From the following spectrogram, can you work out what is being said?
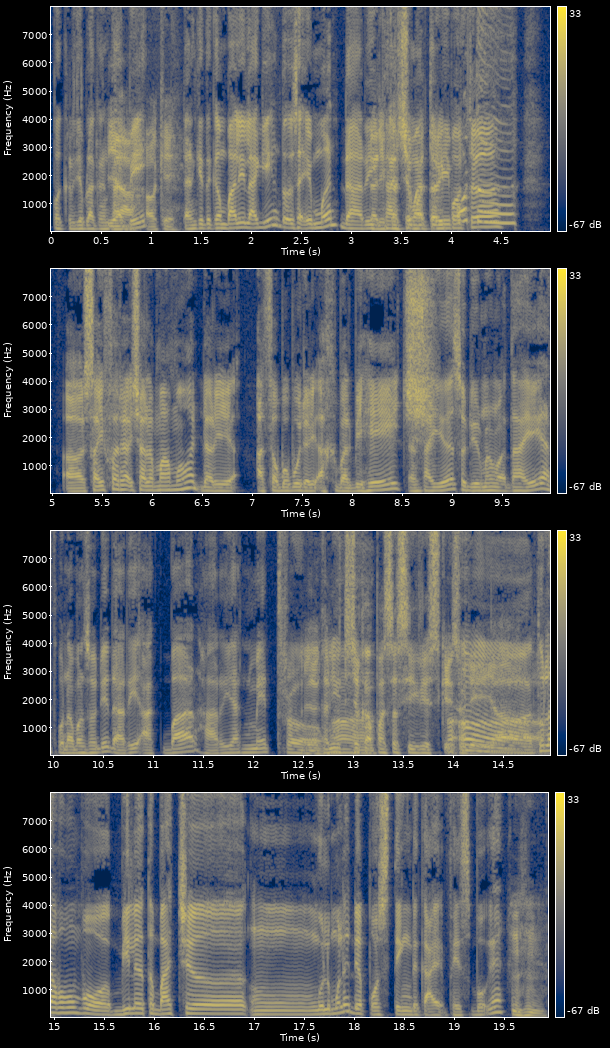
pekerja belakang Ya, tabir okey. dan kita kembali lagi untuk segmen dari, dari kacamata, kacamata reporter. reporter uh, saya Farid Syalam Mahmud dari Atau Bobo dari Akhbar BH dan saya Sudirman Muhammad Tahir ataupun Abang Sudir dari Akhbar Harian Metro. Ya, kan ni kita cakap pasal serius sikit Sudi. Ah, Ya. Itulah Abang Bobo Bila terbaca mm, Mula-mula dia posting dekat Facebook eh. Mhm.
